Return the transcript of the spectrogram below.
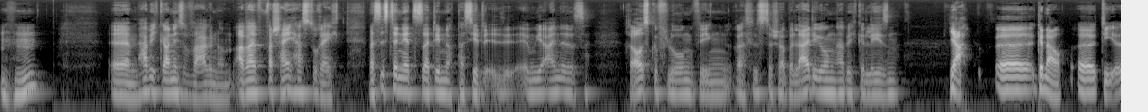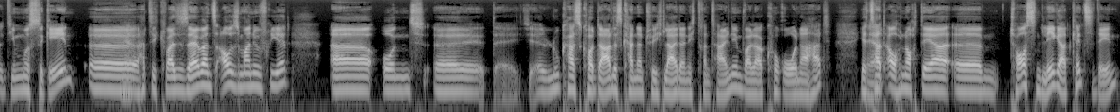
Mhm. Ähm, Habe ich gar nicht so wahrgenommen. Aber wahrscheinlich hast du recht. Was ist denn jetzt seitdem noch passiert? Äh, irgendwie eine ist rausgeflogen wegen rassistischer Beleidigung, habe ich gelesen. Ja, äh, genau, äh, die, die musste gehen, äh, ja. hat sich quasi selber ins Aus manövriert. Äh, und äh, Lukas Cordalis kann natürlich leider nicht dran teilnehmen, weil er Corona hat. Jetzt ja. hat auch noch der ähm, Thorsten Legert, kennst du den?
